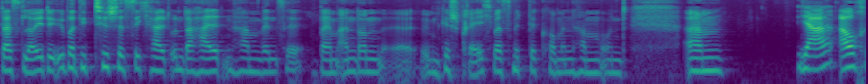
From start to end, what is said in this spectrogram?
dass Leute über die Tische sich halt unterhalten haben, wenn sie beim anderen äh, im Gespräch was mitbekommen haben. Und ähm, ja, auch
